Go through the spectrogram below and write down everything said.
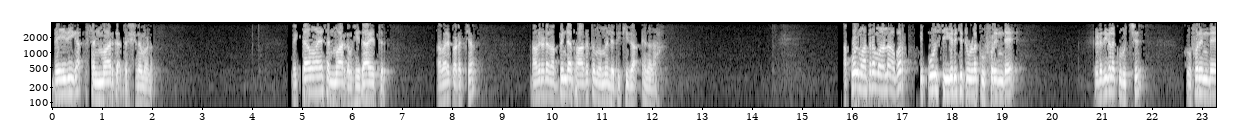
ദൈവിക സന്മാർഗ ദർശനമാണ്. വ്യക്തമായ സന്മാർഗം ഹിദായത്ത് അവരെ പടച്ച അവരുടെ റബ്ബിന്റെ ഭാഗത്തു നിന്ന് ലഭിക്കുക എന്നതാ അപ്പോൾ മാത്രമാണ് അവർ ഇപ്പോൾ സ്വീകരിച്ചിട്ടുള്ള കുഫറിന്റെ കെടുതികളെ കുറിച്ച് കുഫറിന്റെ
